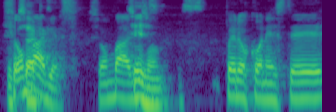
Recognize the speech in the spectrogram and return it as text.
Son baggers, son baggers. Sí, son. Pero con este,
